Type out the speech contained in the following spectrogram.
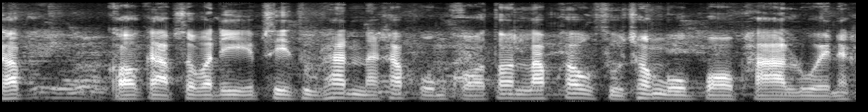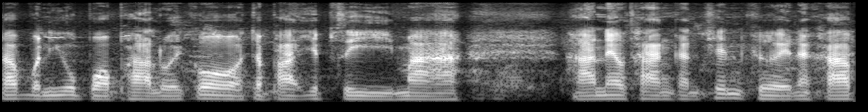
ครับขอกราบสวัสดี FC ทุกท่านนะครับ ผมขอต้อนรับเข้าสู่ช่องโอปอพารวยนะครับ วันนี้โอปอพารวยก็จะพา FC มาหาแนวทางกันเช่นเคยนะครับ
